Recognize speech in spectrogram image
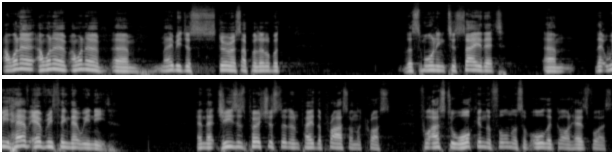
I want to I wanna, I wanna, um, maybe just stir us up a little bit this morning to say that, um, that we have everything that we need and that Jesus purchased it and paid the price on the cross for us to walk in the fullness of all that God has for us.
